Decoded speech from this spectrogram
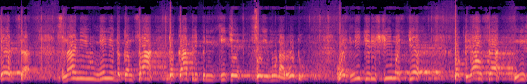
сердца, знание и умение до конца, до капли принесите своему народу. Возьмите решимость тех, кто клялся ни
